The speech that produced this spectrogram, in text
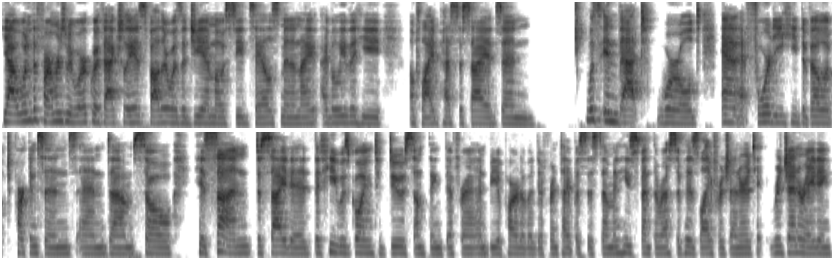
Yeah, one of the farmers we work with actually, his father was a GMO seed salesman, and I I believe that he applied pesticides and was in that world. And at 40, he developed Parkinson's. And um, so his son decided that he was going to do something different and be a part of a different type of system. And he spent the rest of his life regenerating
